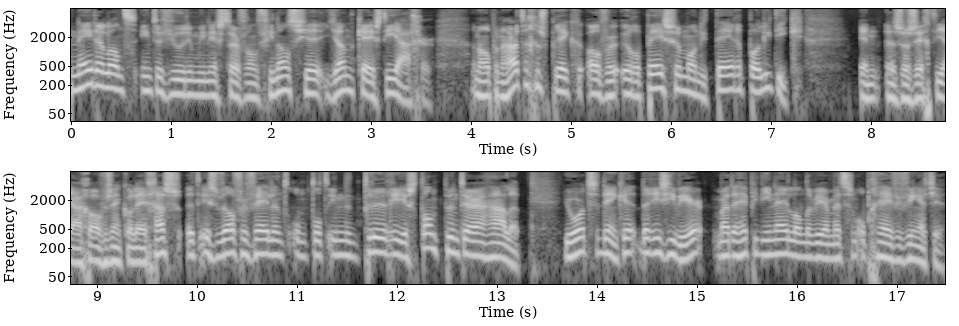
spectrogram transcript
Nederland interviewde minister van Financiën Jan Kees de Jager. Een openhartig gesprek over Europese monetaire politiek. En zo zegt de jager over zijn collega's... het is wel vervelend om tot in de treurige standpunt te herhalen. Je hoort ze denken, daar is hij weer... maar daar heb je die Nederlander weer met zijn opgeheven vingertje.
